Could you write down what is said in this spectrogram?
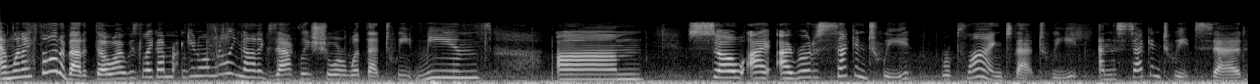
and when I thought about it, though, I was like, I'm, you know, I'm really not exactly sure what that tweet means. Um, so I, I wrote a second tweet replying to that tweet, and the second tweet said,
